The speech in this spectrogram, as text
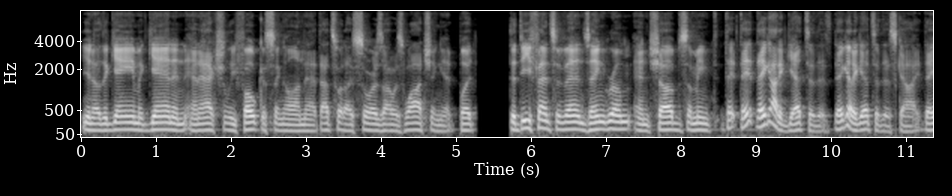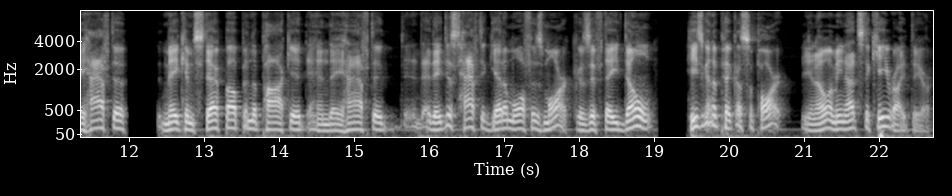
you know, the game again and, and actually focusing on that. That's what I saw as I was watching it. But the defensive ends, Ingram and Chubbs, I mean, they, they, they got to get to this. They got to get to this guy. They have to make him step up in the pocket and they have to, they just have to get him off his mark. Because if they don't, he's going to pick us apart. You know, I mean, that's the key right there.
